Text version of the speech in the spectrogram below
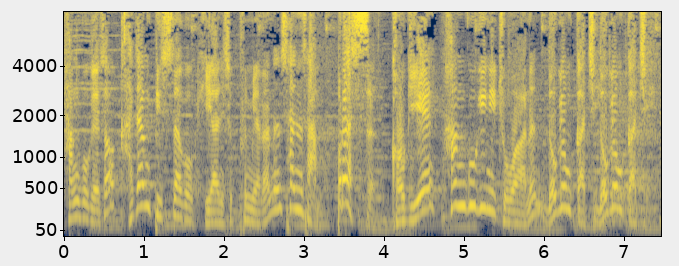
한국에서 가장 비싸고 귀한 식품이라는 산삼 플러스 거기에 한국인이 좋아하는 녹용까지 녹용까지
